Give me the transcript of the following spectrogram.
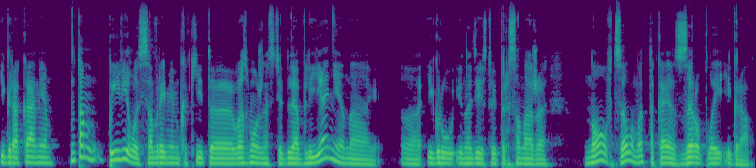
игроками. Ну, там появилось со временем какие-то возможности для влияния на э, игру и на действие персонажа, но в целом это такая zero play игра.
